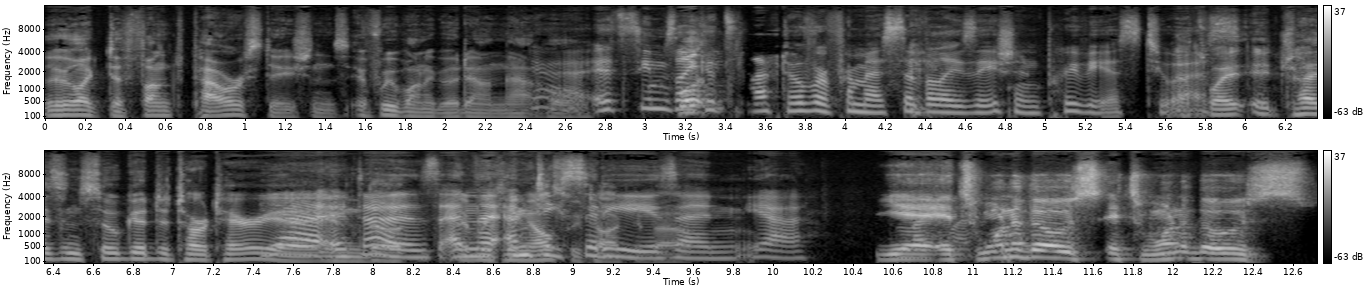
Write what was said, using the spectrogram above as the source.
They're like defunct power stations if we want to go down that yeah, hole. It seems like well, it's left over from a civilization previous to that's us. That's why it ties in so good to Tartaria. Yeah, it does. The, and the empty cities and yeah yeah it's one of those it's one of those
